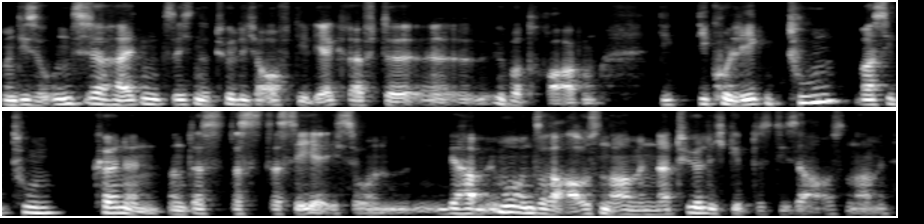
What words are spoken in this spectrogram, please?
und diese Unsicherheiten sich natürlich auf die Lehrkräfte äh, übertragen. Die, die Kollegen tun, was sie tun können. Und das, das, das sehe ich so. Wir haben immer unsere Ausnahmen. Natürlich gibt es diese Ausnahmen.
